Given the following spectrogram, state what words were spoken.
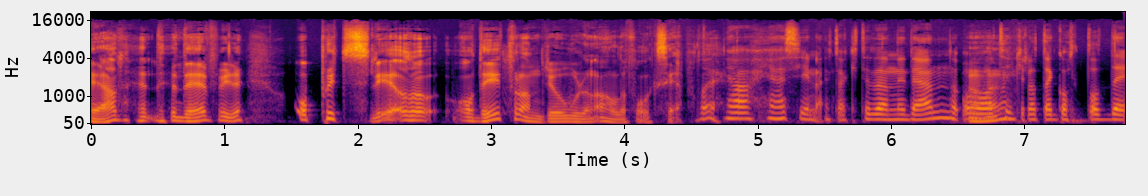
ja det, det, det. Og plutselig, altså, og det forandrer jo hvordan alle folk ser på deg. Ja, jeg sier nei takk til den ideen, og Mhm. tenker at det er godt at det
